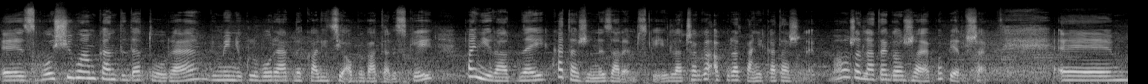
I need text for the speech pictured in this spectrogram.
E, Zgłosiłam kandydaturę w imieniu Klubu Radnych Koalicji Obywatelskiej pani radnej Katarzyny Zaremskiej. Dlaczego akurat pani Katarzyny? Może dlatego, że po pierwsze em,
